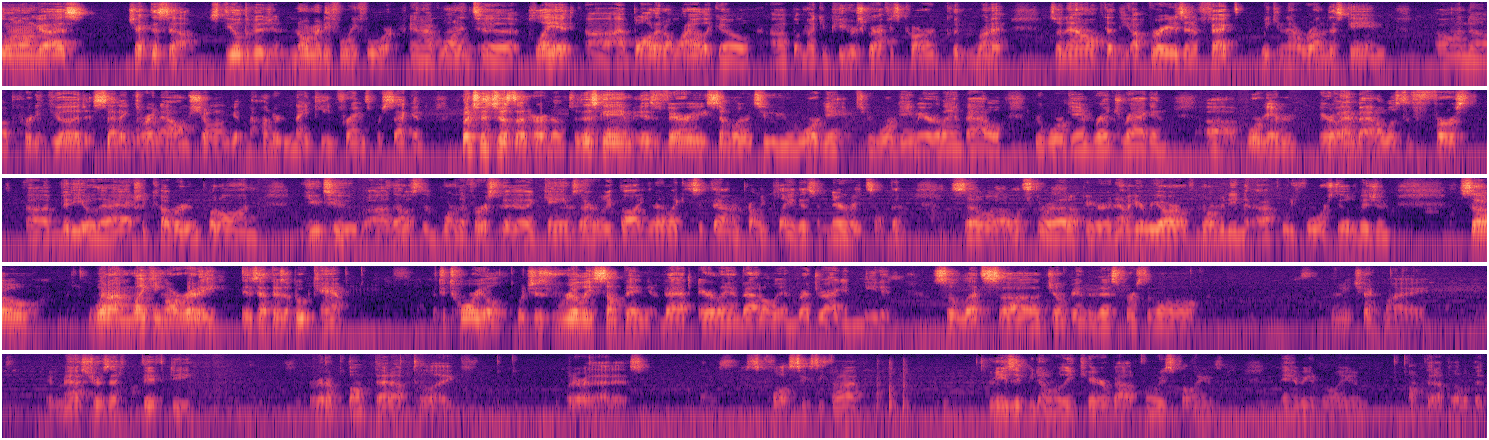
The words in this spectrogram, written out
Going on guys? Check this out. Steel Division, Normandy 44. And I've wanted to play it. Uh, I bought it a while ago, uh, but my computer's graphics card couldn't run it. So now that the upgrade is in effect, we can now run this game on uh, pretty good settings. Right now I'm showing I'm getting 119 frames per second, which is just unheard of. So this game is very similar to your war games, your war game Air Land Battle, your war game Red Dragon. Uh, war game Air Land Battle was the first uh, video that I actually covered and put on YouTube. Uh, that was the, one of the first uh, games that I really thought, you know, I could sit down and probably play this and narrate something. So uh, let's throw that up here. And now here we are with Normandy uh, 44 Steel Division. So what I'm liking already is that there's a boot camp, a tutorial, which is really something that Airland Battle and Red Dragon needed. So let's uh, jump into this. First of all, let me check my, my master is at 50. We're going to bump that up to like whatever that is. Let's call it 65. Music we don't really care about. Voice volume, ambient volume bump that up a little bit.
